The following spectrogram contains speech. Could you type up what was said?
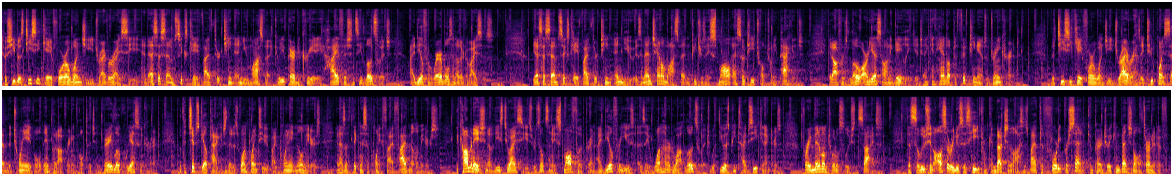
Toshiba's TCK401G driver IC and SSM6K513NU MOSFET can be paired to create a high-efficiency load switch ideal for wearables and other devices. The SSM6K513NU is an N-channel MOSFET and features a small SOT1220 package. It offers low RDS on and gate leakage and can handle up to 15 amps of drain current. The TCK401G driver has a 2.7 to 28 volt input operating voltage and very low quiescent current, with a chip scale package that is 1.2 by 0.8 millimeters and has a thickness of 0.55 millimeters. The combination of these two ICs results in a small footprint ideal for use as a 100 watt load switch with USB Type-C connectors for a minimum total solution size. The solution also reduces heat from conduction losses by up to 40% compared to a conventional alternative.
